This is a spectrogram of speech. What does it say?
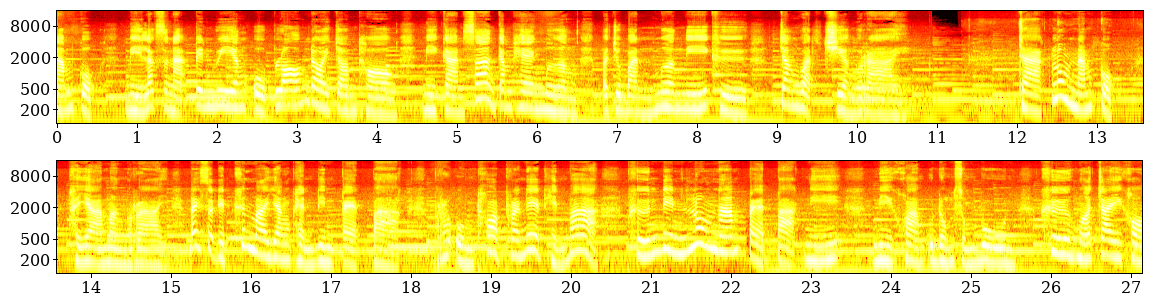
น้ำกก มีลักษณะเป็นเวียงโอบล้อมดอยจอมทอง มีการสร้างกำแพงเมือง ปัจจุบันเมืองนี้คือ จังหวัดเชียงราย จากลุ่มน้ำกก พญามังรายได้เสด็จขึ้นมายังแผ่นดินแปดปาก พระองค์ทอดพระเนตรเห็นว่า ผืนดินลุ่มน้ำแปดปากนี้ มีความอุดมสมบูรณ์ คือหัวใจของ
